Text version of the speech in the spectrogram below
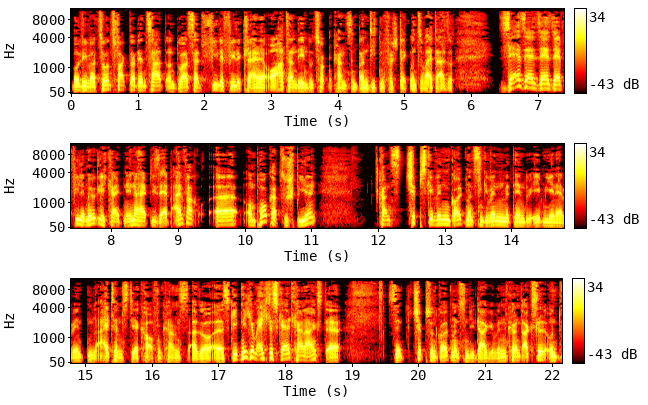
Motivationsfaktor, den es hat und du hast halt viele, viele kleine Orte, an denen du zocken kannst, in Banditenversteck und so weiter. Also sehr, sehr, sehr, sehr viele Möglichkeiten innerhalb dieser App, einfach äh, um Poker zu spielen. Du kannst Chips gewinnen, Goldmünzen gewinnen, mit denen du eben jene erwähnten Items dir kaufen kannst. Also äh, es geht nicht um echtes Geld, keine Angst. Äh, sind Chips und Goldmünzen, die da gewinnen könnt, Axel. Und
